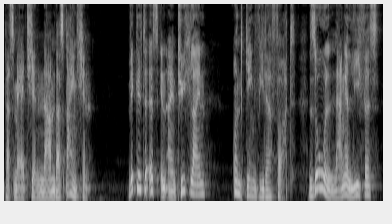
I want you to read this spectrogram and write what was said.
Das Mädchen nahm das Beinchen, wickelte es in ein Tüchlein und ging wieder fort. So lange lief es,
